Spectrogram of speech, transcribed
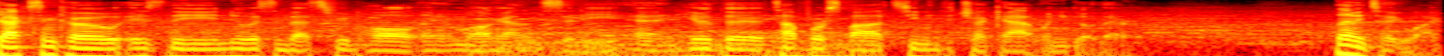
Jacx & Co. is the newest and best food hall in Long Island City, and here are the top four spots you need to check out when you go there. Let me tell you why.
